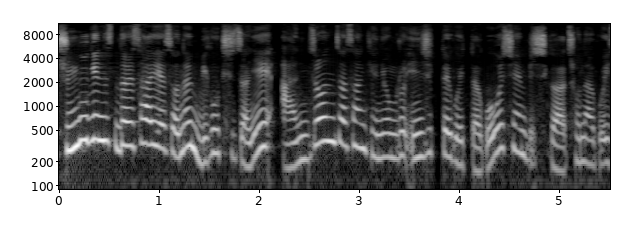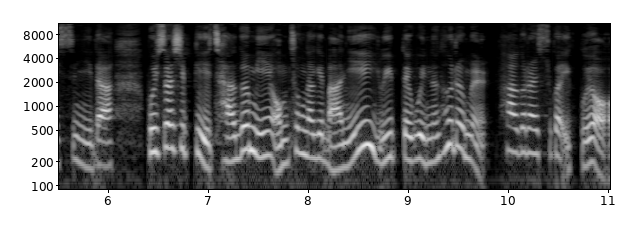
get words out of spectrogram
중국인들 사이에서는 미국 시장이 안전자산 개념으로 인식되고 있다고 CNBC가 전하고 있습니다. 보시다시피 자금이 엄청나게 많이 유입되고 있는 흐름을 파악을 할 수가 있고요.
